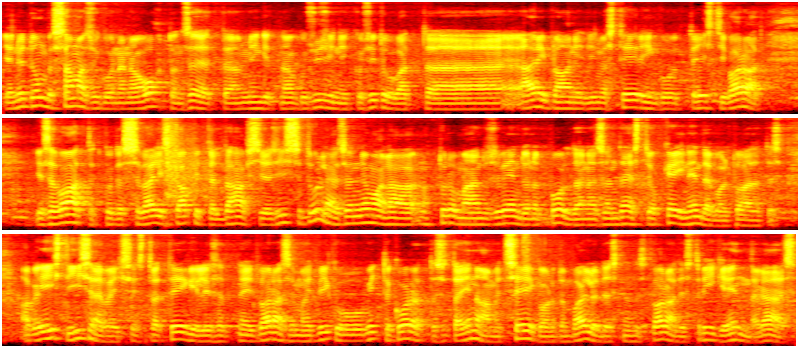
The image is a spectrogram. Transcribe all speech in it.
Ja nüüd umbes samasugune no, oht on see, et on mingid nagu süsinikku siduvad äh, äriplaanid, investeeringud, Eesti varad ja sa vaatad, kuidas see väliskapital tahab siia sisse tulla ja see on jumala noh, turumajanduse veendunud pooldajana, see on täiesti okei okay nende poolt vaadates. aga Eesti ise võiks siin strateegiliselt neid varasemaid vigu mitte korrata, seda enam, et seekord on paljudest nendest varadest riigi enda käes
